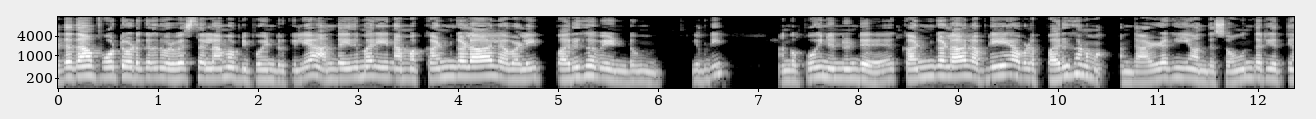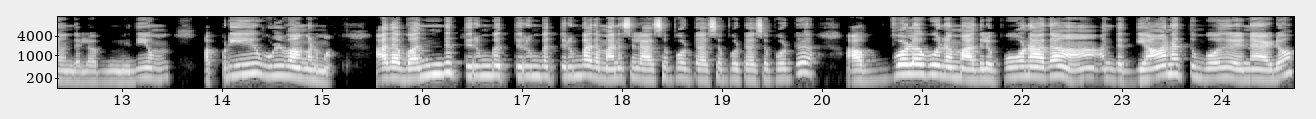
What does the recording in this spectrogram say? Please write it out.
எதை தான் ஃபோட்டோ எடுக்கிறதுன்னு ஒரு விவசாயம் இல்லாமல் அப்படி போயின்னு இருக்கு இல்லையா? அந்த இது மாதிரி நம்ம கண்களால் அவளை பருக வேண்டும். எப்படி? அங்கே போய் நின்றுண்டு கண்களால் அப்படியே அவளை பருகணுமா. அந்த அழகையும் அந்த சௌந்தரியத்தையும் அந்த லவ் இதையும் அப்படியே உள்வாங்கணுமா. அதை வந்து திரும்ப திரும்ப திரும்ப அதை மனசில் அசை போட்டு அசை போட்டு அசை போட்டு அவ்வளவு நம்ம அதில் போனாதான் அந்த தியானத்தும் போது என்ன ஆகிடும்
